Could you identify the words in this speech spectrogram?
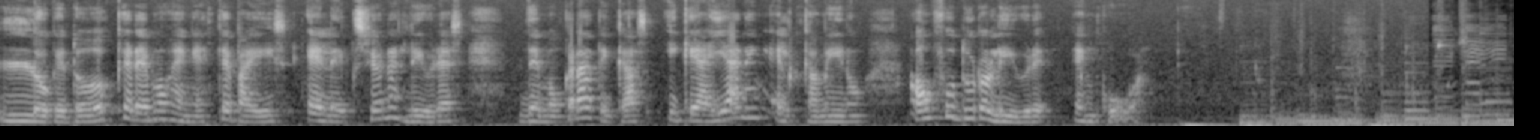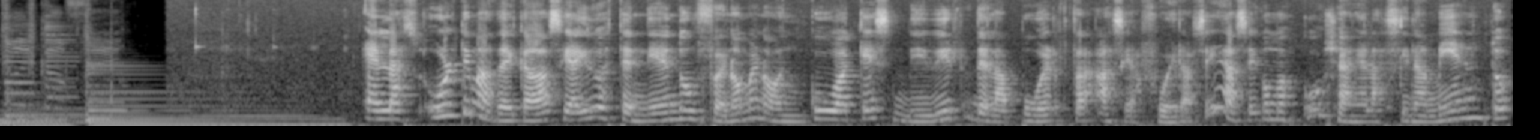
lo que todos queremos en este país, elecciones libres, democráticas y que allanen el camino a un futuro libre en Cuba. En las últimas décadas se ha ido extendiendo un fenómeno en Cuba que es vivir de la puerta hacia afuera. Sí, así como escuchan, el hacinamiento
